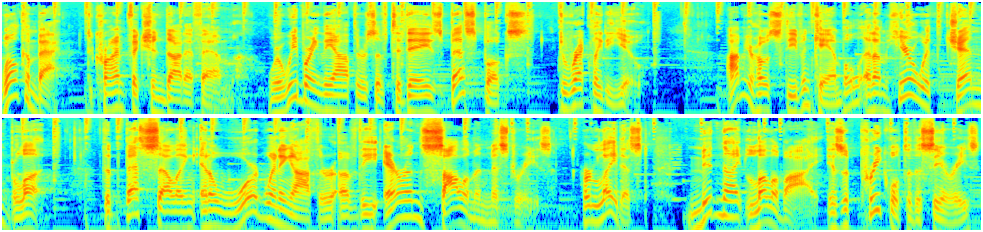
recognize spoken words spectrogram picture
Welcome back to crimefiction.fm, where we bring the authors of today's best books directly to you. I'm your host, Stephen Campbell, and I'm here with Jen Blood, the best selling and award winning author of the Erin Solomon Mysteries. Her latest, Midnight Lullaby, is a prequel to the series,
